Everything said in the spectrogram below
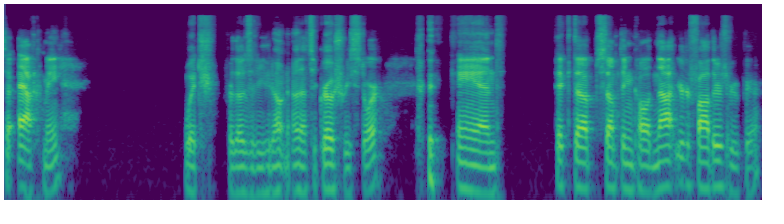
to Acme, which for those of you who don't know, that's a grocery store. and picked up something called Not Your Father's Root Beer.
